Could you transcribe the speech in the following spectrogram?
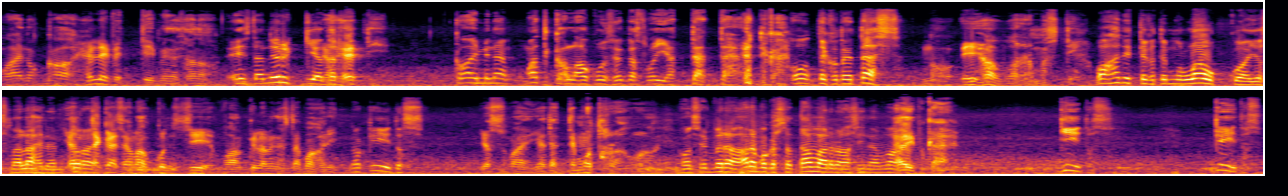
Vainukaa helvettiin, minä sanon. Ei sitä nyrkkiä tarvitse. heti. Kai minä matkalaukun sen tässä voi jättää tähän. Jättäkää. Ootteko te tässä? No ihan varmasti. Vahditteko te mun laukkua, jos mä lähden? Jättäkää se laukku nyt siihen vaan, kyllä minä sitä vahdin. No kiitos. Jos vain jätätte mut rauhaan. On sen verran arvokasta tavaraa siinä vaan. Häipkää. Kiitos. Kiitos.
